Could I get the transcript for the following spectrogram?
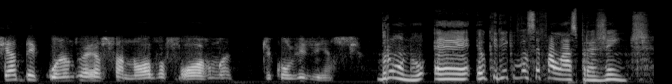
se adequando a essa nova forma de convivência. Bruno, é, eu queria que você falasse para a gente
